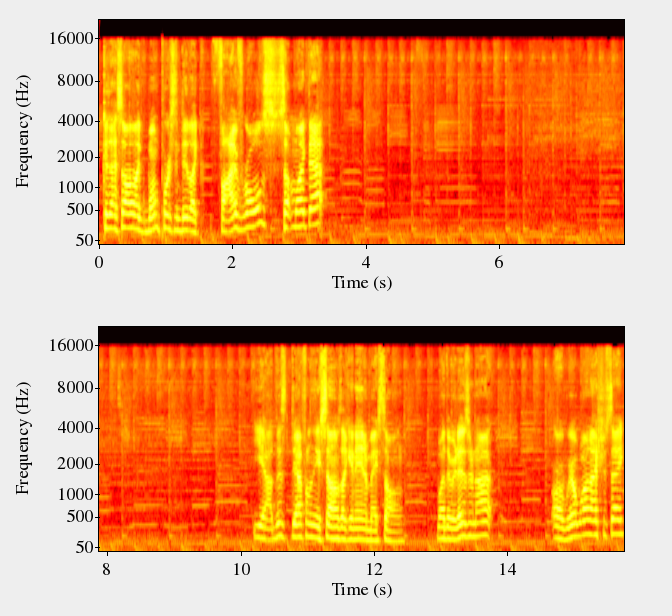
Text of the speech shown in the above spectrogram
Because I saw like one person did like five rolls, something like that. Yeah, this definitely sounds like an anime song. Whether it is or not, or a real one, I should say.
